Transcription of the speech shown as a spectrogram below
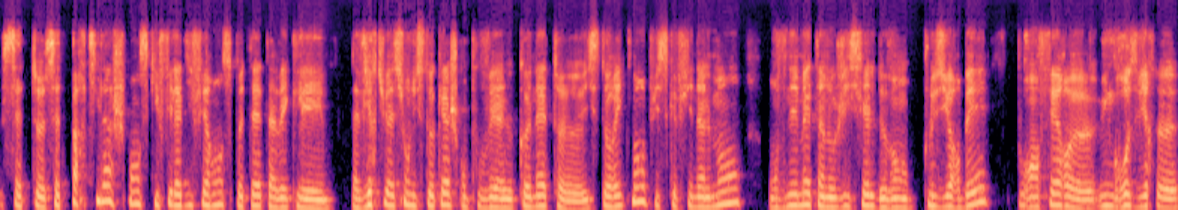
cette, cette partie-là, je pense, qui fait la différence peut-être avec la virtualisation du stockage qu'on pouvait connaître euh, historiquement, puisque finalement, on venait mettre un logiciel devant plusieurs baies pour en faire euh, une, grosse euh,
